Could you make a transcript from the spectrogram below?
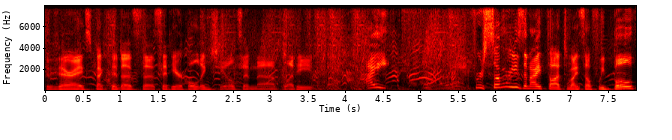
To be fair, I expected us to sit here holding shields and uh, blood heat. I, for some reason, I thought to myself, we both,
